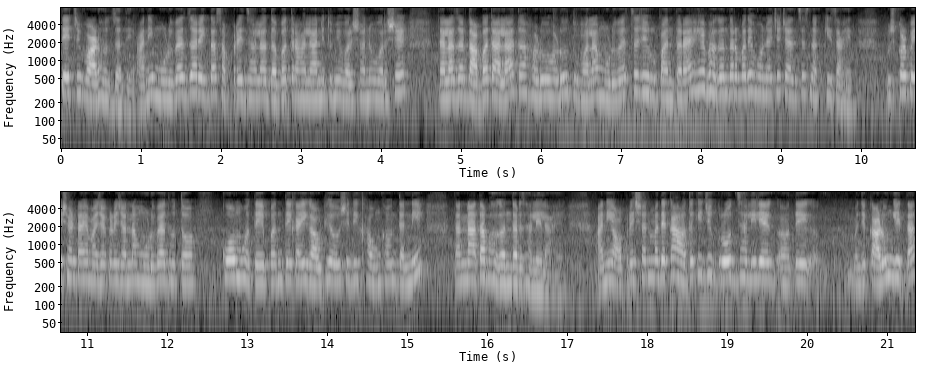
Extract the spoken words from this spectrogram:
त्याची वाढ होत जाते. आणि मुळव्यात जर एकदा सप्रेस झालं दबत राहिलं आणि तुम्ही वर्षानुवर्षे त्याला जर दाबत आला तर हळूहळू तुम्हाला मूळव्याधचं जे रूपांतर आहे हे भगंदरमध्ये होण्याचे चान्सेस नक्कीच आहेत. पुष्कळ पेशंट आहे माझ्याकडे ज्यांना मूळव्याध होतं कोंब होते पण ते काही गावठी औषधी खाऊन खाऊन त्यांनी त्यांना आता भगंदर झालेलं आहे. आणि ऑपरेशनमध्ये काय होतं की जी ग्रोथ झालेली आहे ते म्हणजे काढून घेतात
